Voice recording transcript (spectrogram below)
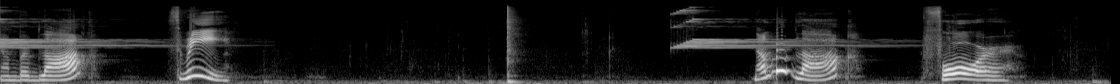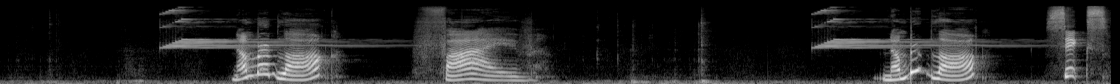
Number block 3. Number block 4. Number block 5. Number block 6.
